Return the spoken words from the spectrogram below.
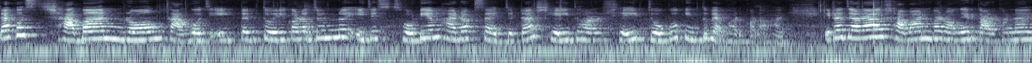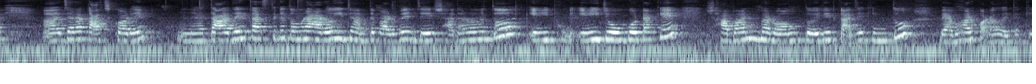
দেখো, সাবান, রং, কাগজ ইত্যাদি তৈরি করার জন্য এই যে সোডিয়াম হাইড্রক্সাইড যেটা, সেই ধর, সেই যৌগ কিন্তু ব্যবহার করা হয়। এটা যারা সাবান বা রঙের কারখানায় যারা কাজ করে তাদের কাছ থেকে তোমরা আরোই জানতে পারবে যে সাধারণত এই এই যৌগটাকে সাবান বা রং তৈরির কাজে কিন্তু ব্যবহার করা হয়ে থাকে।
